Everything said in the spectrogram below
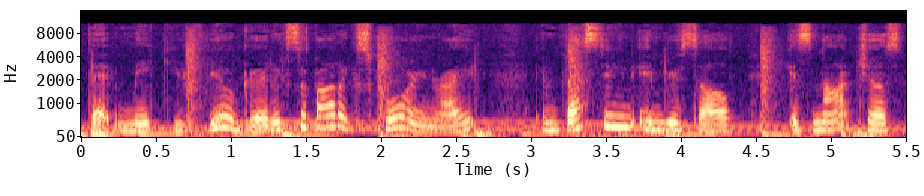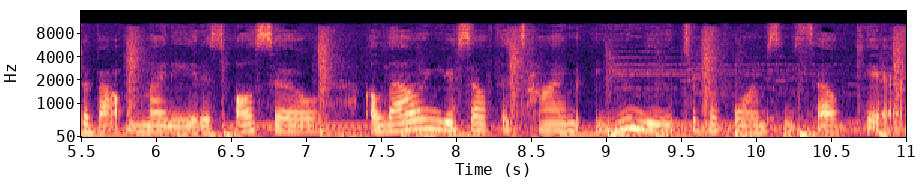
that make you feel good. It's about exploring, right? Investing in yourself is not just about money, it is also allowing yourself the time you need to perform some self care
